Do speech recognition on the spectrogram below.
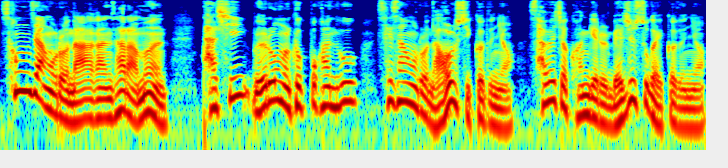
성장으로 나아간 사람은 다시 외로움을 극복한 후 세상으로 나올 수 있거든요. 사회적 관계를 맺을 수가 있거든요.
